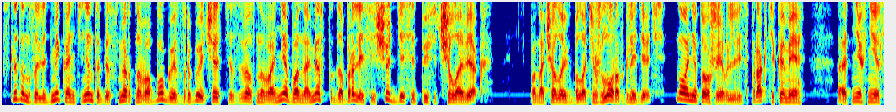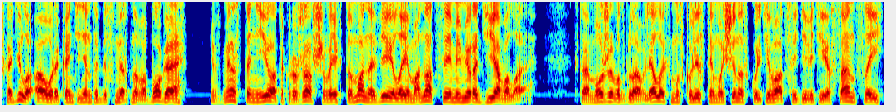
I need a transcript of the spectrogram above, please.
Следом за людьми континента бессмертного бога из другой части звездного неба на место добрались еще 10 тысяч человек. Поначалу их было тяжело разглядеть, но они тоже являлись практиками, от них не исходила аура континента бессмертного бога, вместо нее от окружавшего их тумана веяло эманациями мира дьявола. К тому же возглавлял их мускулистый мужчина с культивацией девяти эссенций,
